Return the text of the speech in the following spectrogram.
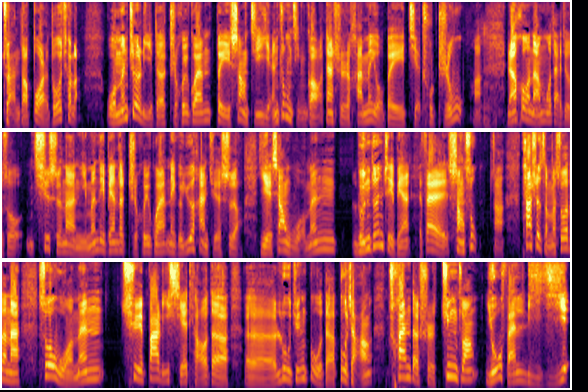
转到波尔多去了。我们这里的指挥官被上级严重警告，但是还没有被解除职务啊。然后呢，莫代就说：“其实呢，你们那边的指挥官那个约翰爵士啊，也向我们伦敦这边也在上诉啊。他是怎么说的呢？说我们。”去巴黎协调的，呃，陆军部的部长穿的是军装，有反礼仪。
